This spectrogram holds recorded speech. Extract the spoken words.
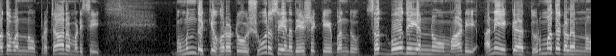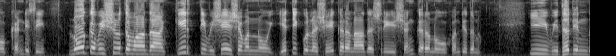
ಮತವನ್ನು ಪ್ರಚಾರ ಮಾಡಿಸಿ ಮುಂದಕ್ಕೆ ಹೊರಟು ಶೂರಸೇನ ದೇಶಕ್ಕೆ ಬಂದು ಸದ್ಬೋಧೆಯನ್ನು ಮಾಡಿ ಅನೇಕ ದುರ್ಮತಗಳನ್ನು ಖಂಡಿಸಿ ಲೋಕವಿಶ್ರುತವಾದ ಕೀರ್ತಿ ವಿಶೇಷವನ್ನು ಯತಿಕುಲ ಶೇಖರನಾದ ಶ್ರೀ ಶಂಕರನು ಹೊಂದಿದನು. ಈ ವಿಧದಿಂದ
